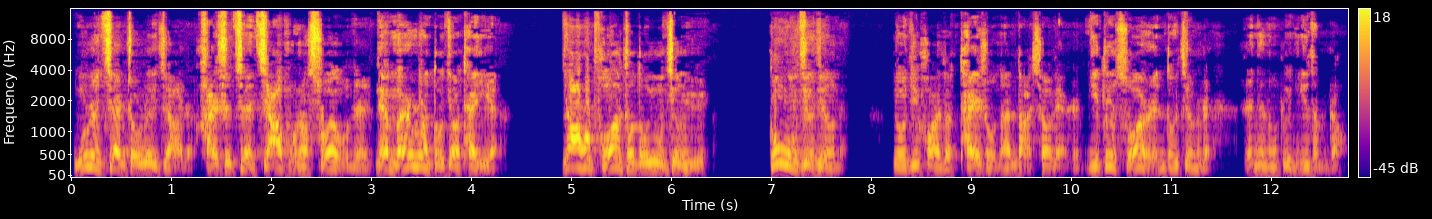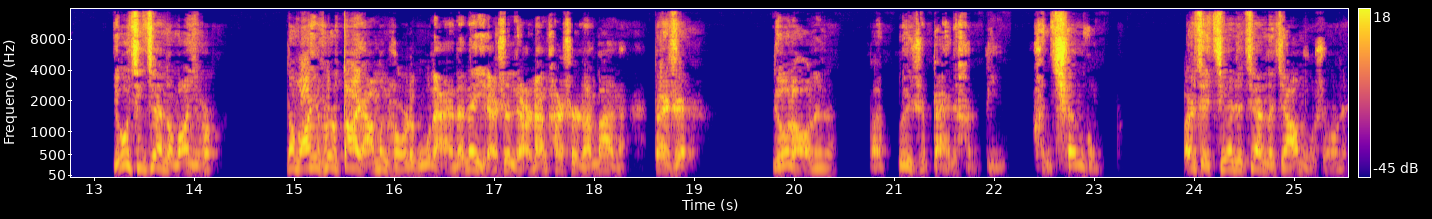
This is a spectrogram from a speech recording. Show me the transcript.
无论见周瑞家的，还是见贾府上所有的人，连门上都叫太爷，丫鬟婆子他都用敬语，恭恭敬敬的。有句话叫“抬手难打笑脸人”，你对所有人都敬着，人家能对你怎么着？尤其见到王一凤，那王一凤大衙门口的姑奶奶，那也是脸难看事难办呢。但是。刘姥姥呢，把位置摆的很低，很谦恭，而且接着见到贾母时候呢，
